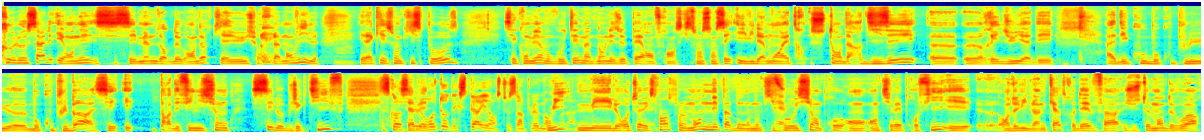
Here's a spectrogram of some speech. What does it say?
colossal et on est ces mêmes ordres de grandeur qu'il y a eu sur Flamanville. Et la question qui se pose, c'est combien vont coûter maintenant les EPR en France, qui sont censés évidemment être standardisés, euh, euh, réduits à des à des coûts beaucoup plus euh, beaucoup plus bas. C'est par définition c'est l'objectif. C'est ce qu'on appelle le retour d'expérience tout simplement. Oui, voilà. mais le retour d'expérience pour le moment n'est pas bon. Donc il faut ouais. aussi en, pro, en, en, tirer profit. Et euh, en 2024, Dev va justement devoir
